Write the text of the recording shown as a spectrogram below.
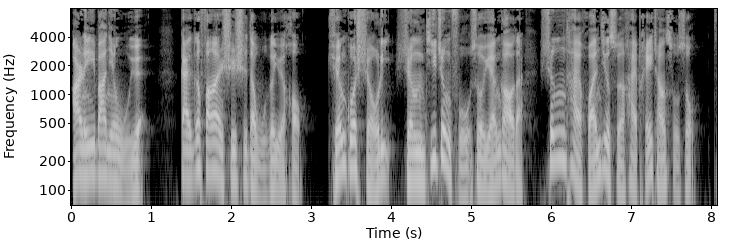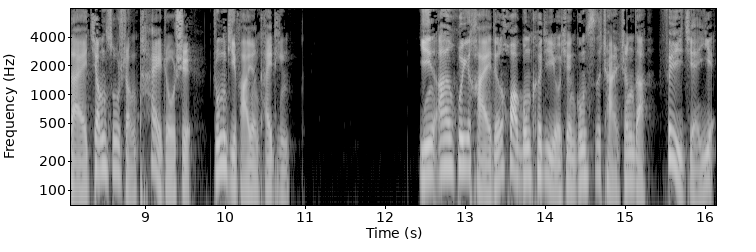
二零一八年五月，改革方案实施的五个月后，全国首例省级政府所原告的生态环境损害赔偿诉讼在江苏省泰州市中级法院开庭。因安徽海德化工科技有限公司产生的废碱液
